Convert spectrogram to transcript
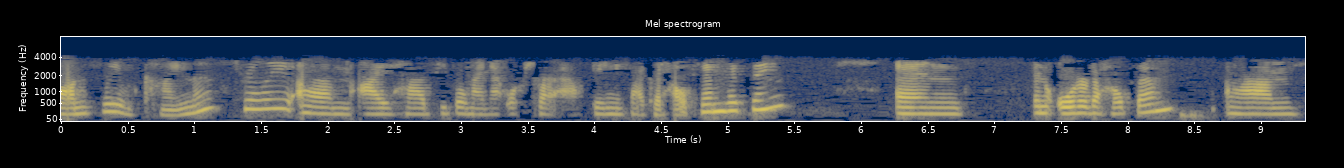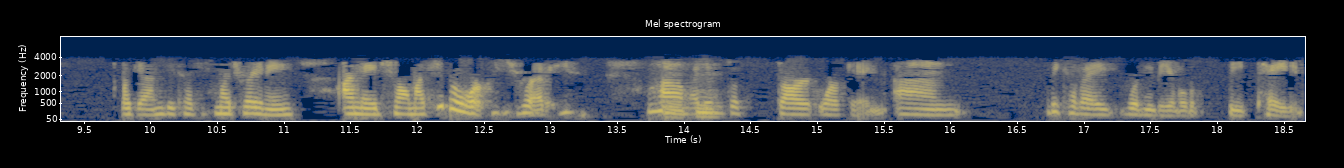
honestly it was kindness really. Um, I had people in my network start asking if I could help them with things. And in order to help them, um, again, because of my training, I made sure all my paperwork was ready. Um, I Mhm. didn't just start working, um, because I wouldn't be able to be paid.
